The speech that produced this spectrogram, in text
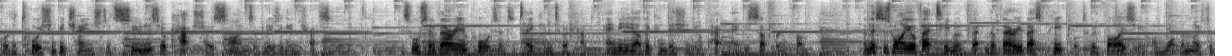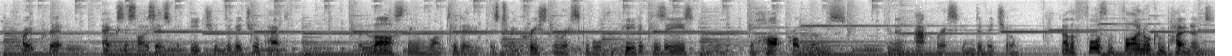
or the toy should be changed as soon as your cat shows signs of losing interest. It's also very important to take into account any other condition your pet may be suffering from. And this is why your vet team are the very best people to advise you on what the most appropriate exercise is for each individual pet. The last thing we want to do is to increase the risk of orthopaedic disease or heart problems in an at-risk individual. Now the fourth and final component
